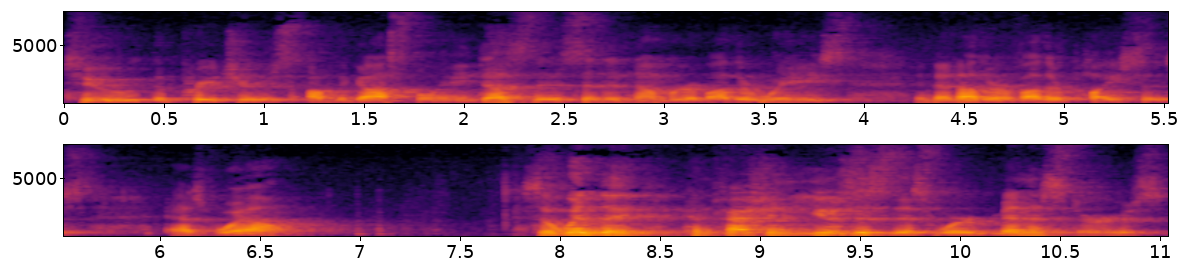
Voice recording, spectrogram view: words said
to the preachers of the gospel. And he does this in a number of other ways, in a number of other places as well. So when the confession uses this word ministers,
